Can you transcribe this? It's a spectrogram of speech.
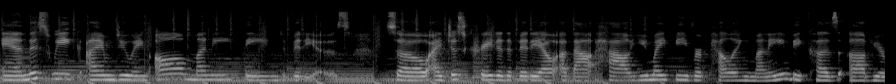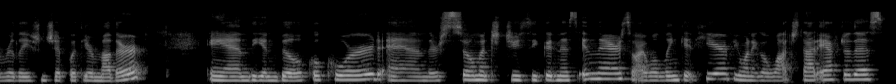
And this week I am doing all money themed videos. So I just created a video about how you might be repelling money because of your relationship with your mother and the umbilical cord. And there's so much juicy goodness in there. So I will link it here if you want to go watch that after this.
